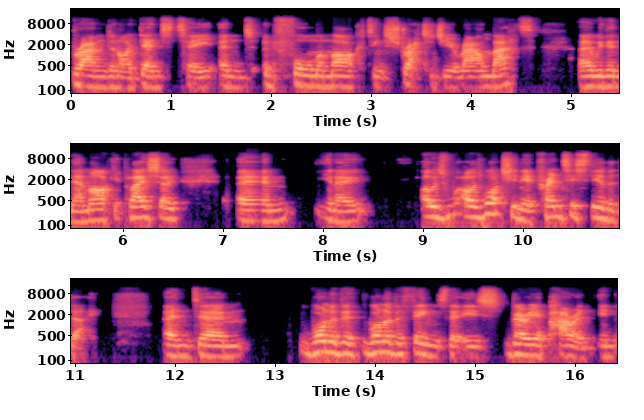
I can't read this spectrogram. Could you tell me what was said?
brand and identity and and form a marketing strategy around that uh, within their marketplace. So, um, you know, I was I was watching The Apprentice the other day, and um, one of the one of the things that is very apparent in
